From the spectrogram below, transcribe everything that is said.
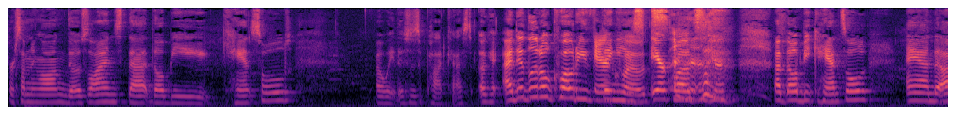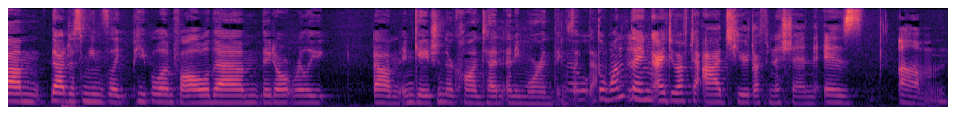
or something along those lines, that they'll be canceled. Oh wait, this is a podcast. Okay, I did little quotey Air thingies, quotes. air quotes, that they'll be canceled, and um, that just means like people unfollow them. They don't really um, engage in their content anymore and things So like that. the one thing I do have to add to your definition is um,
